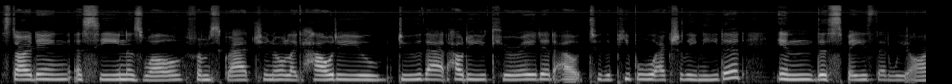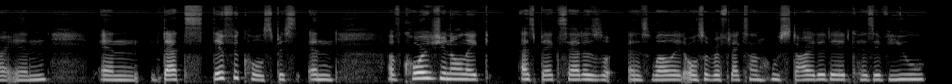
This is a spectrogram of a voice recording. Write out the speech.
starting a scene as well from scratch. You know, like how do you do that? How do you curate it out to the people who actually need it in the space that we are in? And that's difficult. And of course, you know, like as Beck said as as well, it also reflects on who started it. Because if you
